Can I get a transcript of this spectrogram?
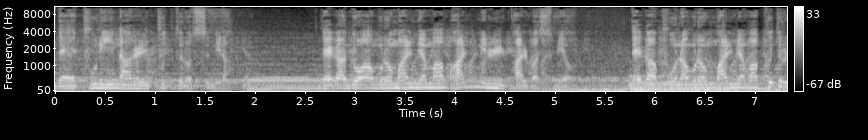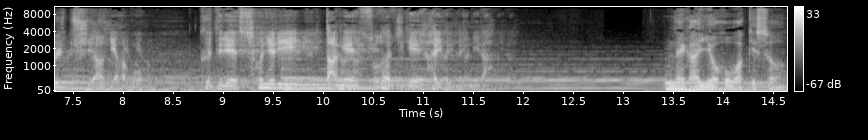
내 분이 나를 붙들었습니다. 내가 노함으로 말미암아 만민을 밟았으며 내가 분함으로 말미암아 그들을 취하게 하고 그들의 선열이 땅에 쏟아지게 하였느니라. 내가 여호와께서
